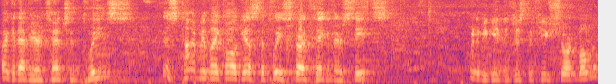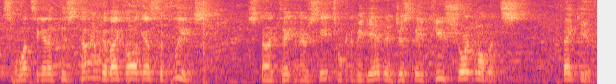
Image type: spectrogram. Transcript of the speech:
If I could have your attention, please. This time, we'd like all guests to please start taking their seats. We're going to begin in just a few short moments. Once again, at this time, we'd like all guests to please start taking their seats. We're going to begin in just a few short moments. Thank you.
